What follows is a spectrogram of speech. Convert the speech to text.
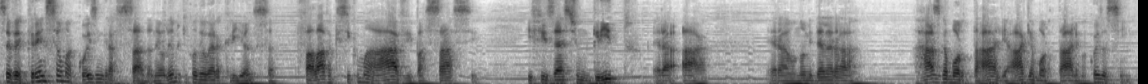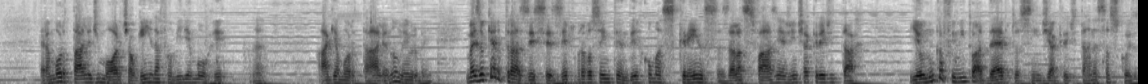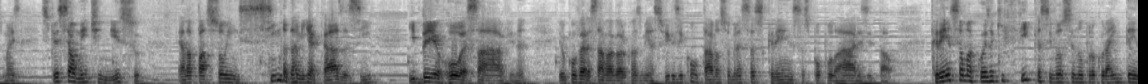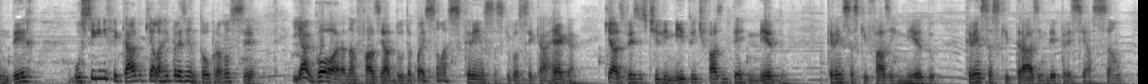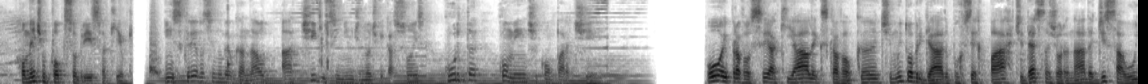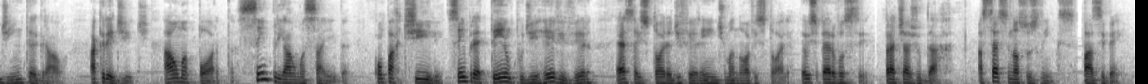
Você vê, crença é uma coisa engraçada, né? Eu lembro que quando eu era criança, falava que se uma ave passasse e fizesse um grito, era a era o nome dela era rasga mortalha, águia mortalha, uma coisa assim. Era mortalha de morte, alguém da família ia morrer, né? Águia mortalha, não lembro bem. Mas eu quero trazer esse exemplo para você entender como as crenças, elas fazem a gente acreditar. E eu nunca fui muito adepto assim de acreditar nessas coisas, mas especialmente nisso, ela passou em cima da minha casa assim e berrou essa ave, né? Eu conversava agora com as minhas filhas e contava sobre essas crenças populares e tal. Crença é uma coisa que fica se você não procurar entender o significado que ela representou para você. E agora, na fase adulta, quais são as crenças que você carrega que às vezes te limitam e te fazem ter medo? Crenças que fazem medo, crenças que trazem depreciação. Comente um pouco sobre isso aqui. Inscreva-se no meu canal, ative o sininho de notificações, curta, comente e compartilhe. Oi para você, aqui Alex Cavalcante. Muito obrigado por ser parte dessa jornada de saúde integral. Acredite, há uma porta, sempre há uma saída. Compartilhe, sempre é tempo de reviver essa história diferente, uma nova história. Eu espero você para te ajudar. Acesse nossos links. Paz e bem.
